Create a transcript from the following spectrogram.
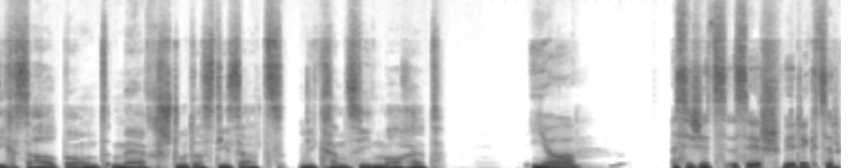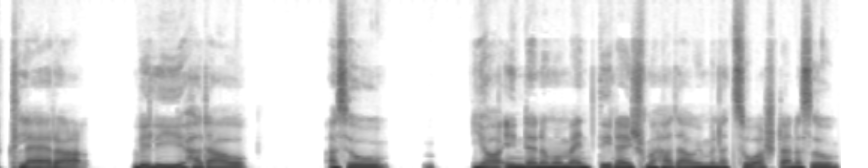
dich selber und merkst du, dass die Sätze wie keinen Sinn machen? Ja, es ist jetzt sehr schwierig zu erklären, weil ich halt auch, also ja, in diesem Moment drin ist man halt auch in einem Zustand, also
